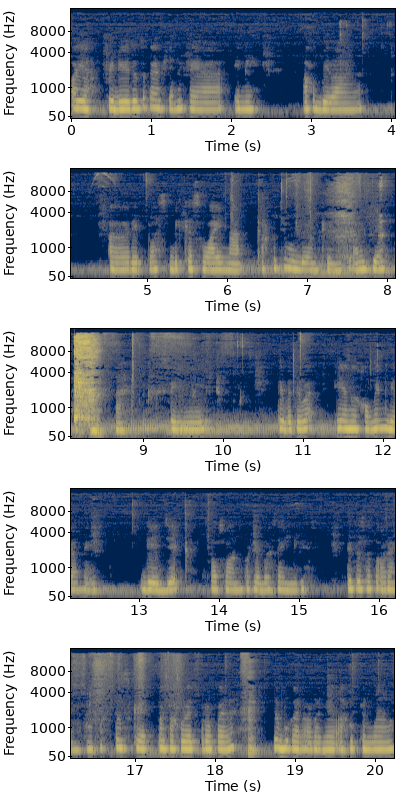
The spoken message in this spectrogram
oh ya video itu tuh captionnya kayak ini. Aku bilang eh, repost because why not? Aku cuma bilang kayak gitu aja. Nah si tiba-tiba yang ngekomen bilang kayak GJ sosokan pakai bahasa Inggris itu satu orang yang sama. Terus kayak pas aku lihat profilnya itu bukan orang yang aku kenal.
